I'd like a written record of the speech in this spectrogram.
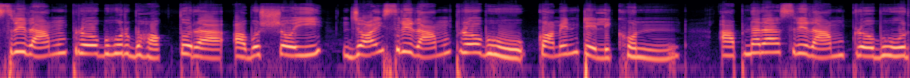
শ্রীরামপ্রভুর ভক্তরা অবশ্যই জয় শ্রীরামপ্রভু কমেন্টে লিখুন। আপনারা শ্রীরামপ্রভুর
